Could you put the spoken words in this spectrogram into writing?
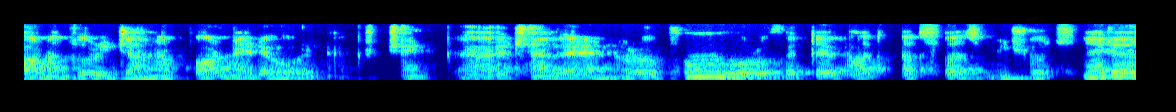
Վանաձորի ճանապարհները օրինակ չեն չեն վերանորոգվում, որովհետև հատկացված միջոցները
